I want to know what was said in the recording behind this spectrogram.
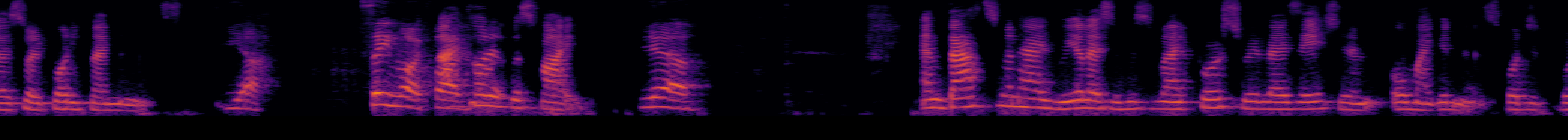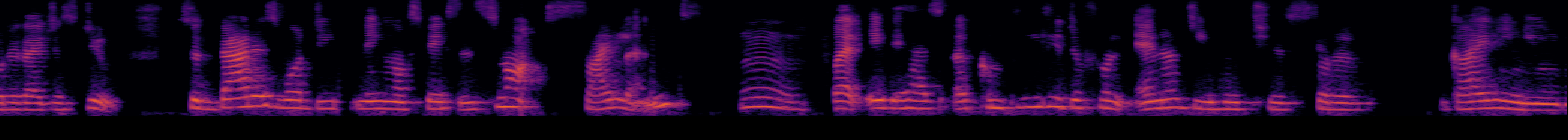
uh, sorry, 45 minutes. yeah Seemed like five. I thought it was five. Yeah. And that's when I realized it was my first realization. Oh my goodness, what did what did I just do? So that is what deepening of space is. It's not silent, Mm. but it has a completely different energy, which is sort of guiding you,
